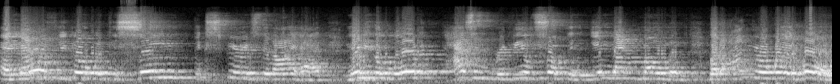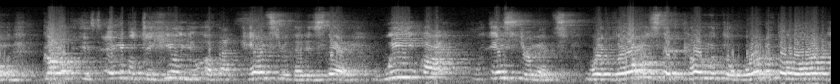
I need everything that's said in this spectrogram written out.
And now, if you go with the same experience that I had, maybe the Lord hasn't revealed something in that moment, but on your way home, God is able to heal you of that cancer that is there. We are instruments. We're those that come with the word of the Lord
